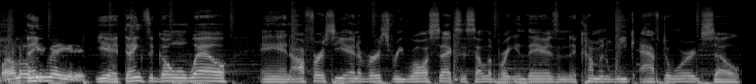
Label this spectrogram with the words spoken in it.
well, we made it. Yeah, things are going well. And our first year anniversary, Raw Sex is celebrating theirs in the coming week afterwards. So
